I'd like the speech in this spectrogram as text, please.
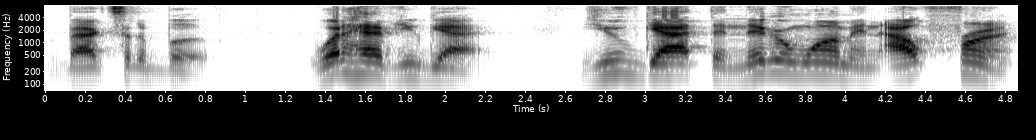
Back to the book. What have you got? You've got the nigger woman out front.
